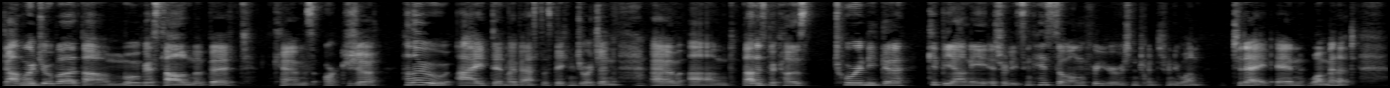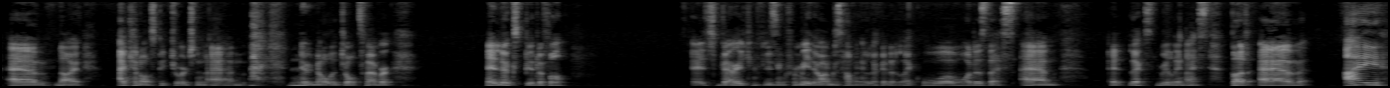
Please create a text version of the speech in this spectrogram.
Gamar Juba da Salma bit Kems Orkja. Hello, I did my best at speaking Georgian, um, and that is because Tornike Kipiani is releasing his song for Eurovision 2021 today in one minute. Um, now, I cannot speak Georgian, um, no knowledge whatsoever. It looks beautiful. It's very confusing for me though. I'm just having a look at it like, whoa, what is this? Um, it looks really nice. But um, I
